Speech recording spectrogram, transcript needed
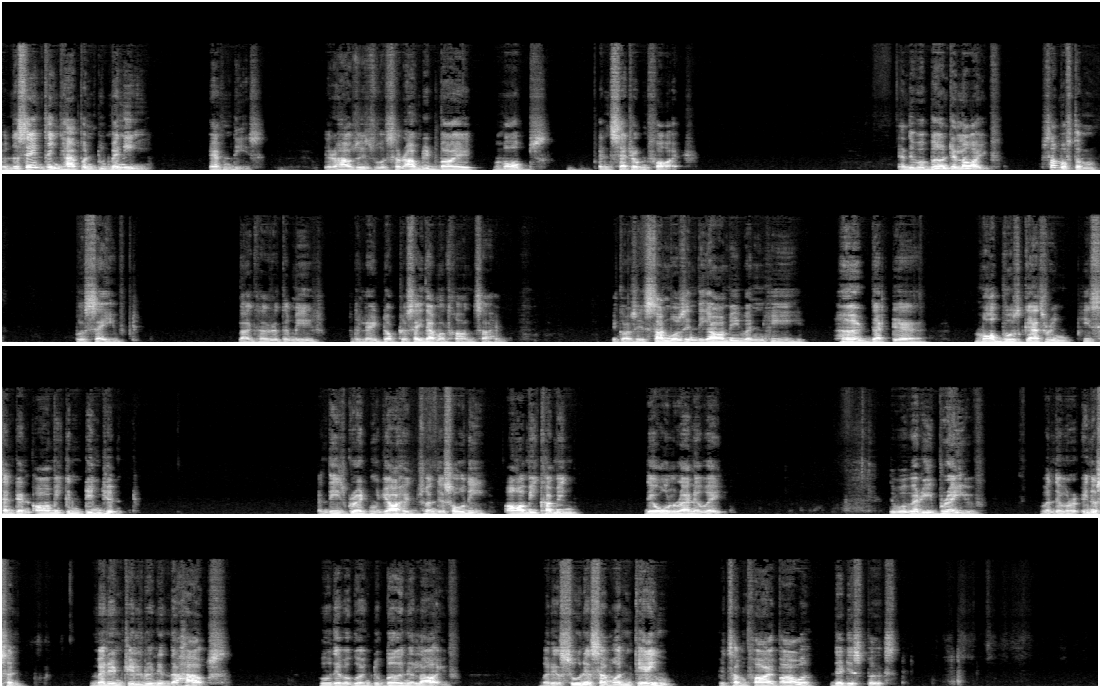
And the same thing happened to many Ahmadis. Their houses were surrounded by mobs and set on fire. And they were burnt alive. Some of them were saved, like Hazrat Amir, the late Dr. Saeed Ahmad Khan Sahib, because his son was in the army when he heard that a mob was gathering, he sent an army contingent and these great mujahids, when they saw the army coming, they all ran away. They were very brave when there were innocent men and children in the house who they were going to burn alive. But as soon as someone came with some firepower, they dispersed.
